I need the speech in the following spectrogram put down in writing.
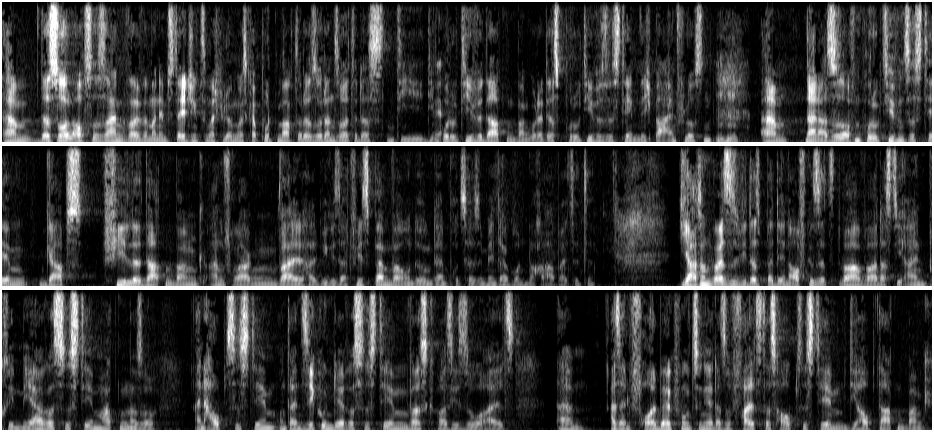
okay. ähm, das soll auch so sein, weil wenn man im Staging zum Beispiel irgendwas kaputt macht oder so, dann sollte das die, die Ja. produktive Datenbank oder das produktive System nicht beeinflussen. Mhm. Ähm, nein, also auf dem produktiven System gab es viele Datenbankanfragen, weil halt, wie gesagt, viel Spam war und irgendein Prozess im Hintergrund noch arbeitete. Die Art und Weise, wie das bei denen aufgesetzt war, war, dass die ein primäres System hatten, also ein Hauptsystem und ein sekundäres System, was quasi so als, ähm, als ein Fallback funktioniert. Also falls das Hauptsystem, die Hauptdatenbank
